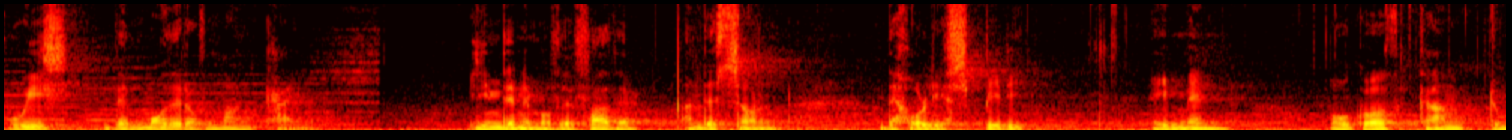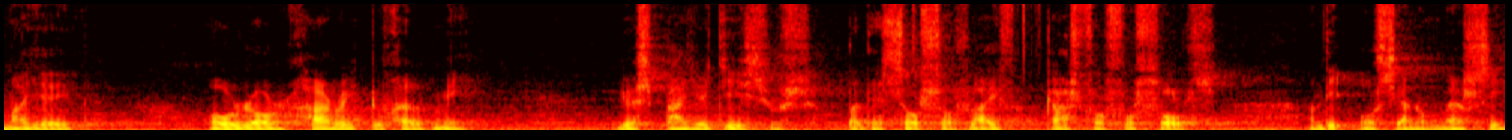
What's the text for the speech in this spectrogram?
who is the mother of mankind. In the name of the Father, and the Son, and the Holy Spirit. Amen. O God, come to my aid. O Lord, hurry to help me. You inspire Jesus, but the source of life cast forth for souls, and the ocean of mercy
